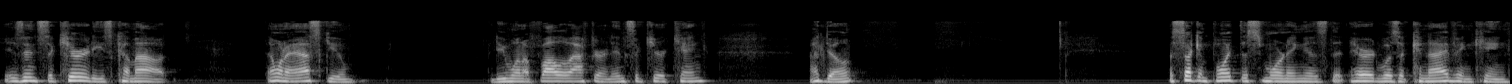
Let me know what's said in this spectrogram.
His insecurities come out. I want to ask you, do you want to follow after an insecure king? I don't. The second point this morning is that Herod was a conniving king.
